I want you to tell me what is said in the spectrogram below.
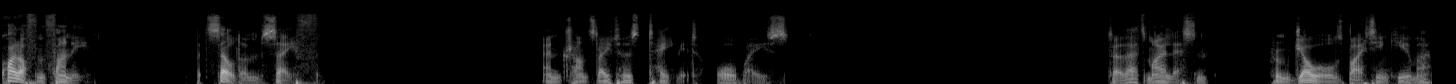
quite often funny, but seldom safe. And translators tame it always. So that's my lesson from Joel's biting humour.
